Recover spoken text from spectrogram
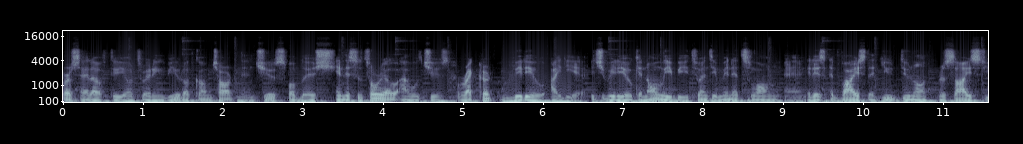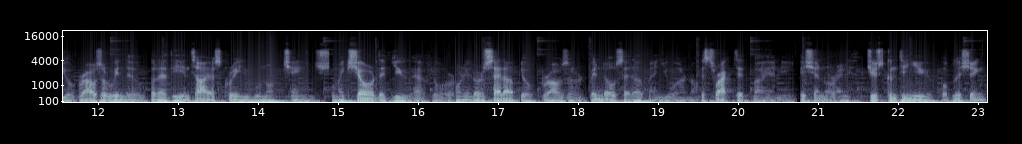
First head off to your tradingview.com chart, then choose publish. In this tutorial, I will choose record video idea. Each video can only be 20 minutes long and it is advised that you do not resize your browser window so that the entire screen will not change. So make sure that you have your monitor set up, your browser window set up and you are not distracted by any vision or anything. Choose continue publishing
